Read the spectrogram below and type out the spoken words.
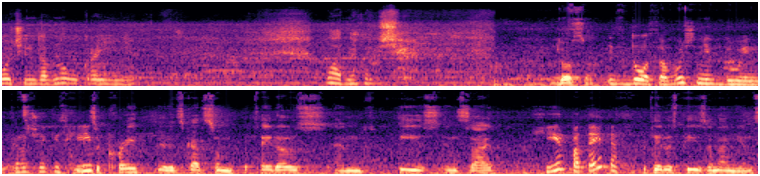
Очень давно в Україні. Ладно, короче. Dosa. Із доса, which need doing. Короче, якийсь хліб. It's a crate and it's got some potatoes and peas inside. Here, potatoes? Potatoes, peas, and onions.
